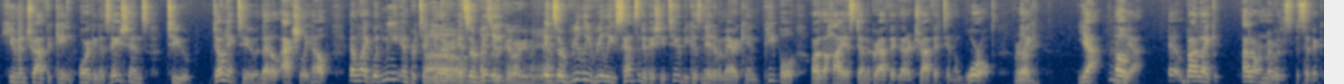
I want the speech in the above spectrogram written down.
human trafficking organizations to donate to that'll actually help? And like with me in particular, Oh, it's a really good argument. Yeah. it's a really, really sensitive issue too because Native American people are the highest demographic that are trafficked in the world. Really? Like, yeah, oh yeah, Uh, by like I don't remember the specific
